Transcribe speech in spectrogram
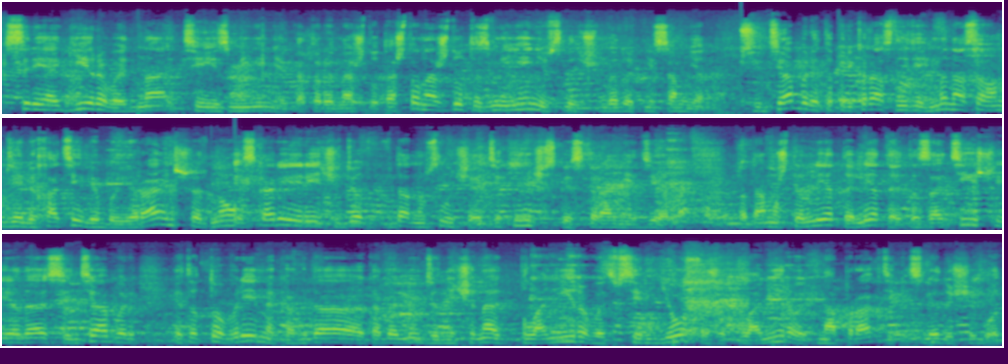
среагировать на те изменения, которые нас ждут. А что нас ждут изменений в следующем году, это несомненно. Сентябрь – это прекрасный день. Мы на самом деле хотели бы и раньше, но скорее речь идет в данном случае о технической стороне дела. Потому что лето, лето – это затишье, да, сентябрь – это то время, когда, когда люди начинают планировать всерьез уже, планировать на практике следующий год.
